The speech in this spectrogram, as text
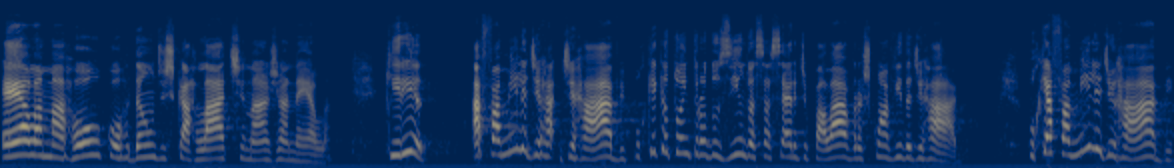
ela amarrou o cordão de escarlate na janela. Querido, a família de, de Raabe, por que, que eu estou introduzindo essa série de palavras com a vida de Raabe? Porque a família de Raabe,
